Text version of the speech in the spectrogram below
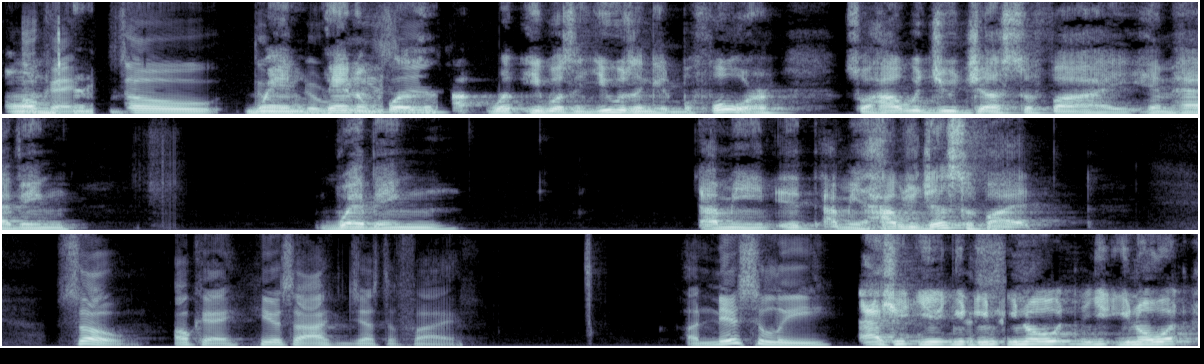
On Okay, Venom so the- when the Venom reason- wasn't uh, he wasn't using it before, so how would you justify him having webbing? I mean, it. I mean, how would you justify it? So okay, here's how I can justify it. Initially, Actually, you, you, you know what? You, you know what?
